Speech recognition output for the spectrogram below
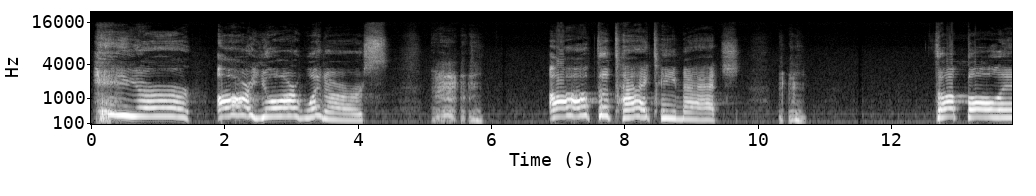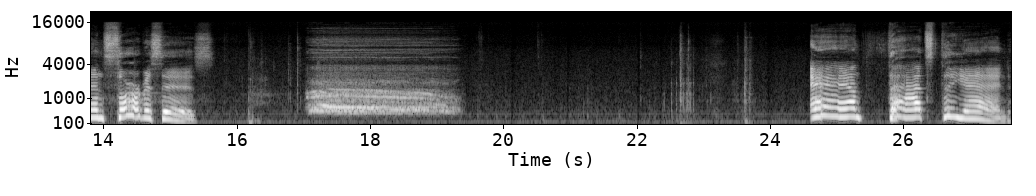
Here are your winners of the tag team match. the Bolin Services. And that's the end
